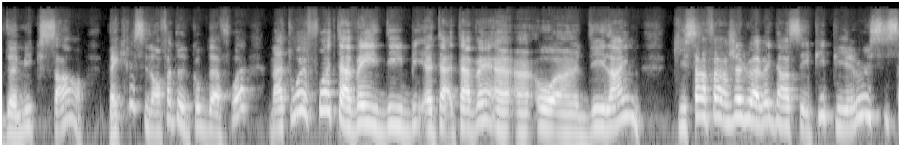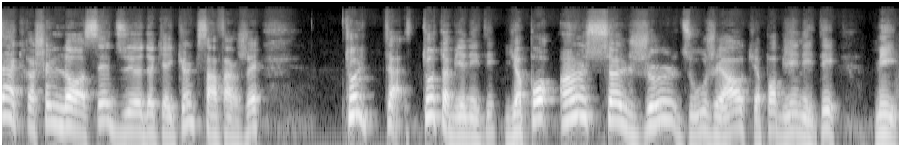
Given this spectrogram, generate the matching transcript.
demi qui sort. Ben, Chris, ils l'ont fait une couple de fois, mais à toi, fois, tu avais un, un, D-line qui s'enfargeait lui avec dans ses pieds, puis il réussissait à accrocher le lacet de quelqu'un qui s'enfargeait. Tout, tout, a bien été. Il n'y a pas un seul jeu du Rouge et Or qui n'a pas bien été. Mais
